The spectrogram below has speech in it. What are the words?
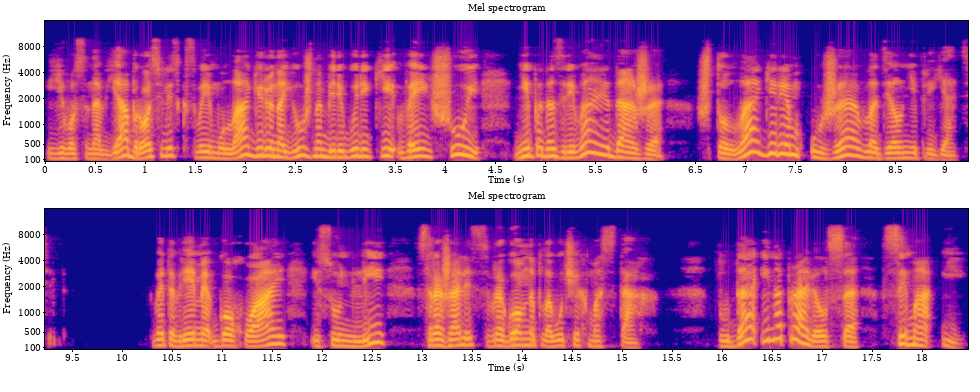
и его сыновья бросились к своему лагерю на южном берегу реки Вэйшуй, не подозревая даже, что лагерем уже владел неприятель. В это время Гохуай и Сунь Ли сражались с врагом на плавучих мостах. Туда и направился Сыма И.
